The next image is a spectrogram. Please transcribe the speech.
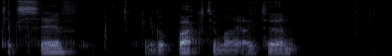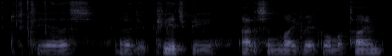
Click save I'm going to go back to my iTerm, just clear this. I'm to do PHP artisan migrate one more time.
